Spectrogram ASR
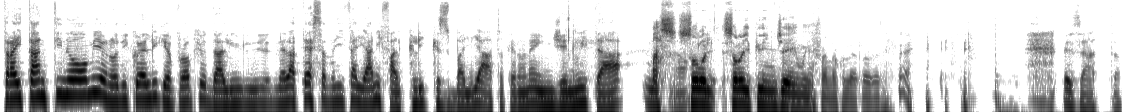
tra i tanti nomi è uno di quelli che proprio nella testa degli italiani fa il click sbagliato, che non è ingenuità. Ma no? solo, solo, i più ingenui fanno quell'errore lì. esatto.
